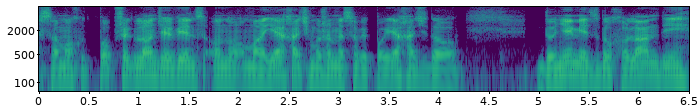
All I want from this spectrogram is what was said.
samochód po przeglądzie, więc on ma jechać. Możemy sobie pojechać do, do Niemiec, do Holandii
